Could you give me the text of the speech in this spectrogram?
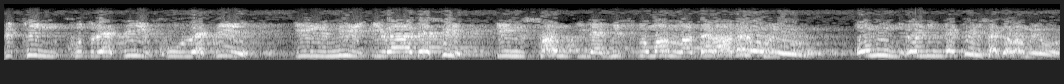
bütün kudreti, kuvveti, ilmi, iradesi insan ile Müslümanla beraber oluyor. Onun önünde kimse kalamıyor.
